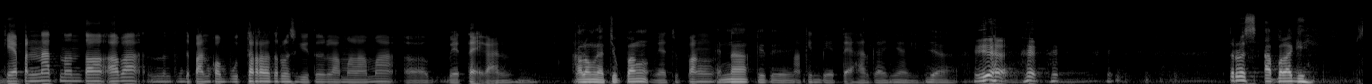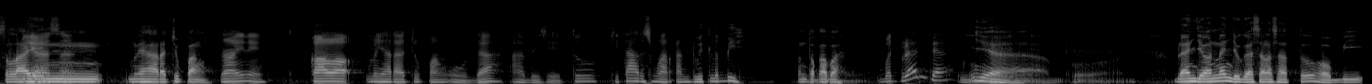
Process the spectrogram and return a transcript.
Kayak penat nonton apa nonton depan komputer terus gitu lama-lama eh, bete kan. Kalau ngeliat cupang Ngeliat cupang enak gitu ya. makin bete harganya gitu. Ya. Iya. Terus apalagi selain Biasa. melihara cupang? Nah ini kalau melihara cupang udah habis itu kita harus mengeluarkan duit lebih Untuk apa? buat belanja. Iya ampun. Belanja online juga salah satu hobi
